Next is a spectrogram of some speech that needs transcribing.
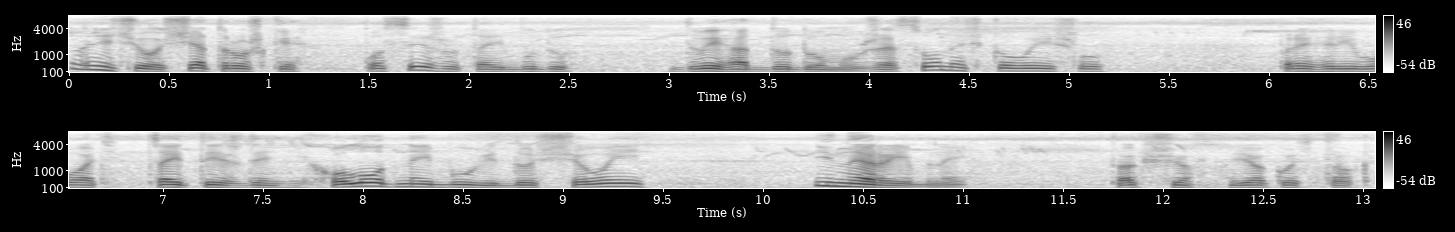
Ну нічого, ще трошки посижу та й буду двигати додому. Вже сонечко вийшло пригрівати. Цей тиждень холодний був, і дощовий, і не рибний. Так що якось так.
